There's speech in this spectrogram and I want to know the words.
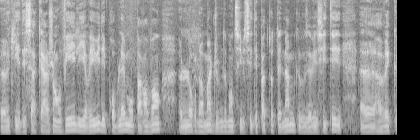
euh, qu'il y ait des saccages en ville. Il y avait eu des problèmes auparavant euh, lors d'un match. Je me demande si c'était pas Tottenham que vous avez cité euh, avec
